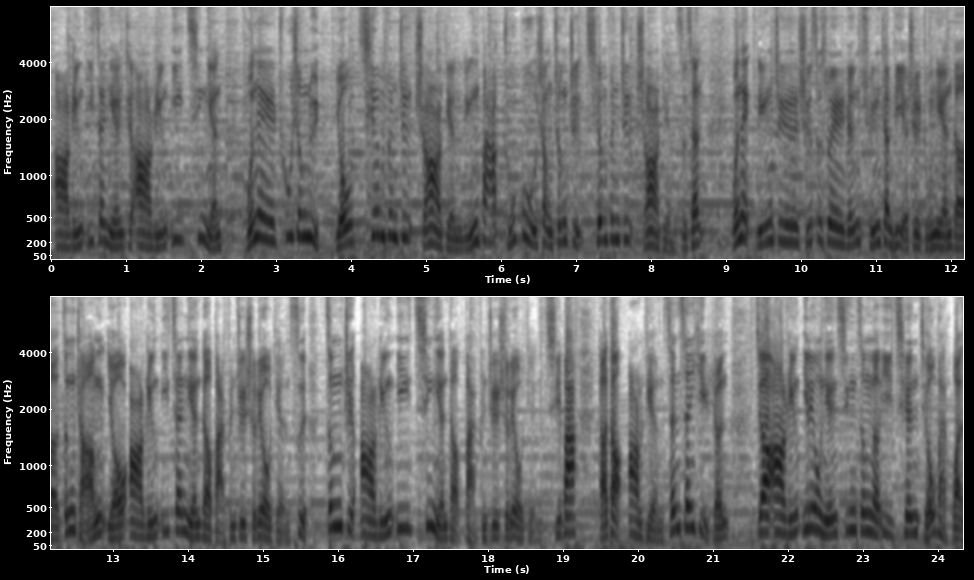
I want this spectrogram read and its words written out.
二零一三年至二零一七年，国内出生率由千分之十二点零八逐步上升至千分之十二点四三。国内零至十四岁人群占比也是逐年的增长，由二零一三年的百分之十六点四增至二零一七年的百分之十六点七八，达到二点三三亿人，较二零一六年新增了一千九百万。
